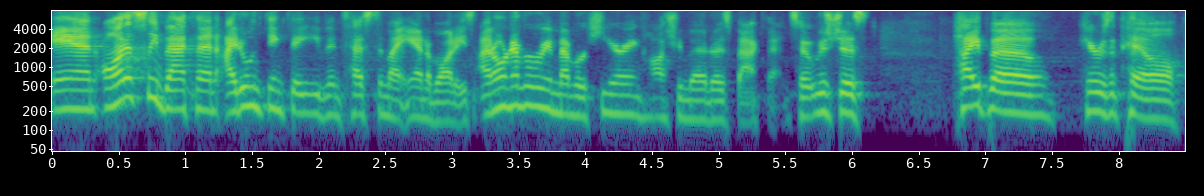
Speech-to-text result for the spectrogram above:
And honestly, back then, I don't think they even tested my antibodies. I don't ever remember hearing Hashimoto's back then. So it was just hypo, here's a pill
